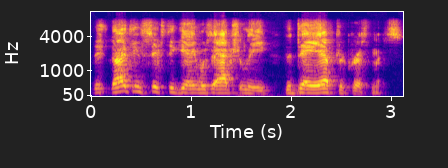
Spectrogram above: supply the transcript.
The 1960 game was actually the day after Christmas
